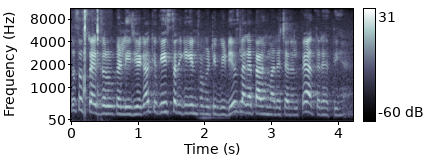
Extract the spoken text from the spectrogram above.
तो सब्सक्राइब ज़रूर कर लीजिएगा, क्योंकि इस तरीके की इन्फॉर्मेटिव वीडियोज़ लगातार हमारे चैनल पर आते रहती हैं।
